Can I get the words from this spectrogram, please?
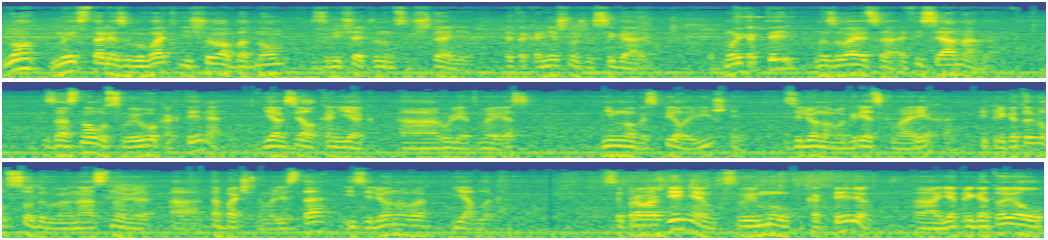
но мы стали забывать еще об одном замечательном сочетании. Это, конечно же, сигары. Мой коктейль называется «Офисионадо». За основу своего коктейля я взял коньяк а, Рулет ВС, немного спелой вишни, зеленого грецкого ореха и приготовил содовую на основе а, табачного листа и зеленого яблока. Сопровождением к своему коктейлю а, я приготовил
